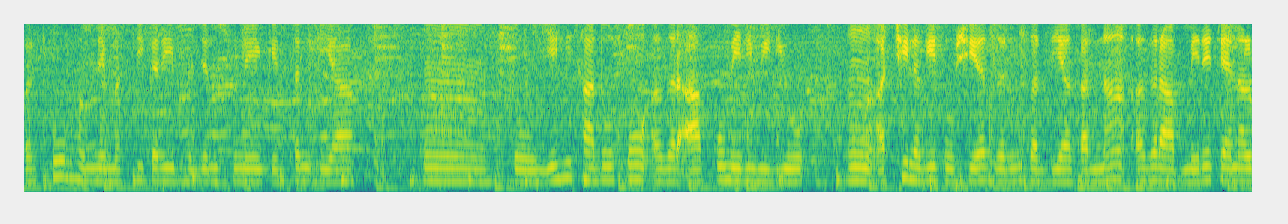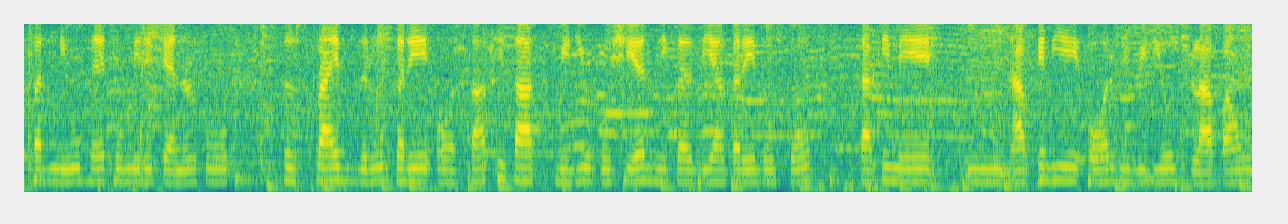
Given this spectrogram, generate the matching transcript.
पर खूब हमने मस्ती करी, भजन सुने, कीर्तन किया। तो यही था दोस्तों। अगर आपको मेरी वीडियो अच्छी लगे तो शेयर ज़रूर कर दिया करना। अगर आप मेरे चैनल पर न्यू है तो मेरे चैनल को सब्सक्राइब ज़रूर करें और साथ ही साथ वीडियो को शेयर भी कर दिया करें दोस्तों, ताकि मैं आपके लिए और भी वीडियोस ला पाऊँ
